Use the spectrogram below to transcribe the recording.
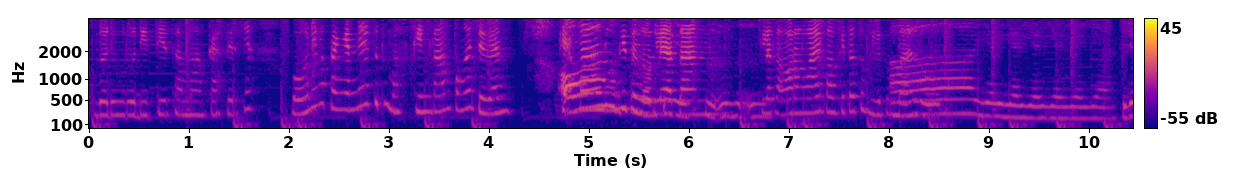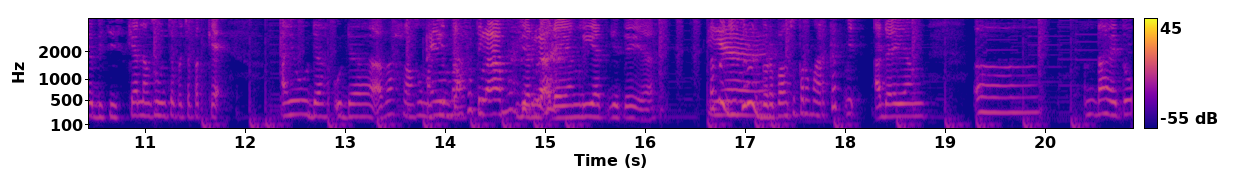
udah di udah ditit sama kasirnya bawahnya pengennya itu dimasukin kantong aja kan kayak Oh, malu gitu loh kelihatan Mm, mm, mm. kelihatan orang lain kalau kita tuh beli pembalut Ah, iya iya iya iya iya iya. Jadi habis di scan langsung cepet-cepet kayak ayo udah udah apa langsung Ayo masukin masuk plastik lah, masuk biar nggak ada yang lihat gitu ya. Tapi Iya. justru beberapa supermarket ada yang eh entah itu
